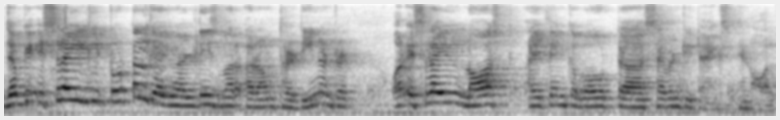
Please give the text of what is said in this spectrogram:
जबकि इसराइल की total casualties were around thirteen hundred और Israel lost I think about seventy tanks in all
